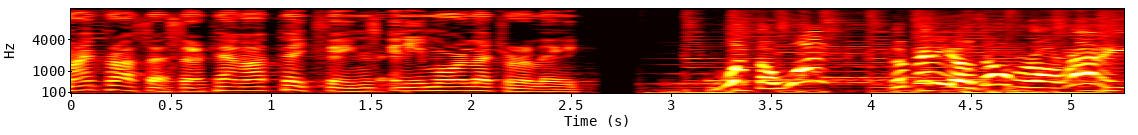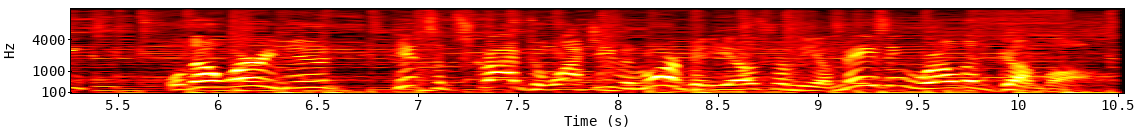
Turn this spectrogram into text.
My processor cannot take things any more literally. What the what? The video's over already? Well, don't worry, dude. Hit subscribe to watch even more videos from the amazing world of Gumball.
